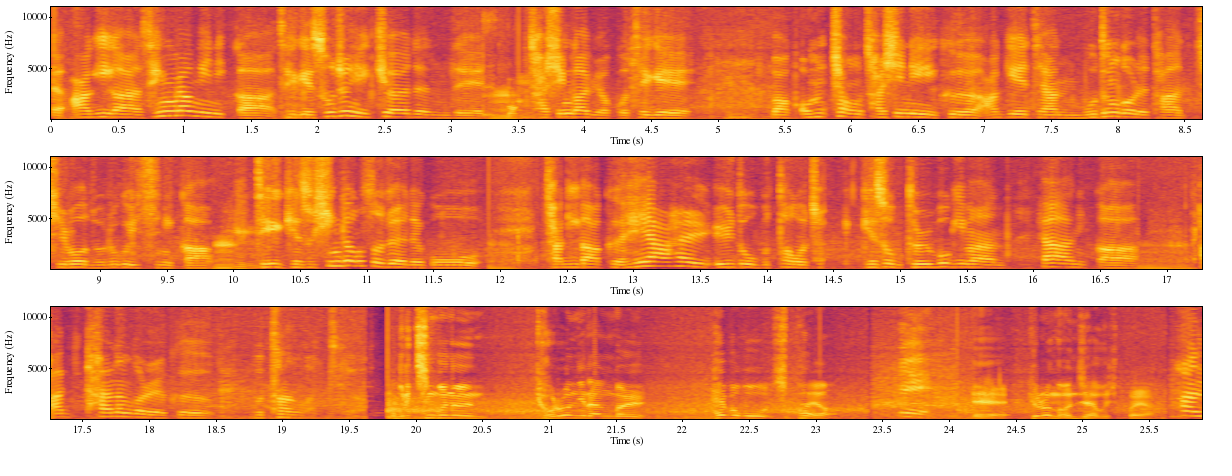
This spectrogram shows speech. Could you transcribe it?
아기가생명이니까되게소중히키워야되는데막자신감이었고되게막엄청자신이그아기에대한모든걸다집어누르고있으니까되게계속신경써줘야되고자기가그해야할일도 못하고 자, 계속 들보기만 해야 하니까 음. 하, 하는 걸 그 못하는 것 같아요. 우리 친구는 결혼이란 걸 해보고 싶어요? 네. 예, 결혼 언제 하고 싶어요? 한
